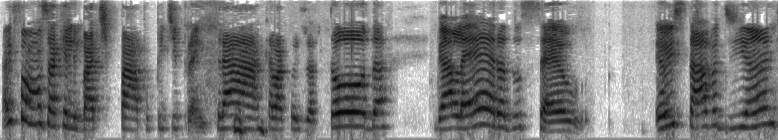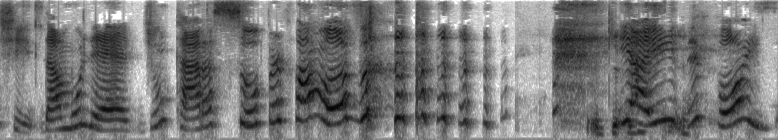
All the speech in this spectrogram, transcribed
Aí fomos aquele bate-papo, pedi para entrar, aquela coisa toda. Galera do céu, eu estava diante da mulher de um cara super famoso. E aí, depois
